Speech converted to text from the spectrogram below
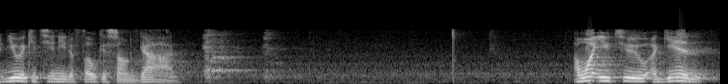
and you would continue to focus on God. I want you to, again,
